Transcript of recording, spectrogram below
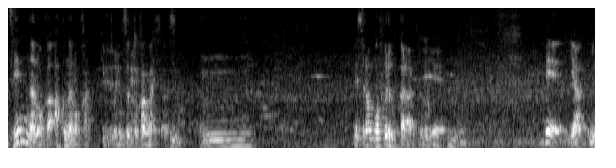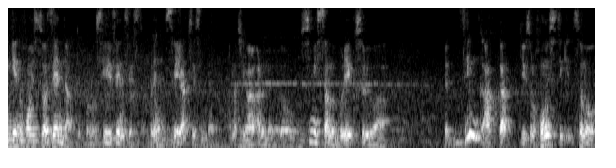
善なのか悪なのかっていう問いをずっと考えてたんですよ、でそれはもう古くからある問いで、でいや人間の本質は善だってこの性善説とかね性悪説みたいな話があるんだけどスミスさんのブレイクスルーは善か悪かっていうその本質的その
